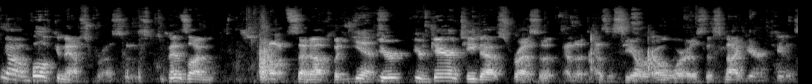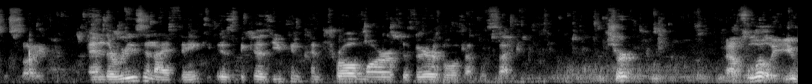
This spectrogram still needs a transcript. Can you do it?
You know, both can have stresses. Depends on how it's set up, but Yes. you're you're guaranteed to have stress as a, as a CRO, whereas it's not guaranteed as a site. And the reason I think is because you can control more of the variables at the site. Sure. Absolutely. You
